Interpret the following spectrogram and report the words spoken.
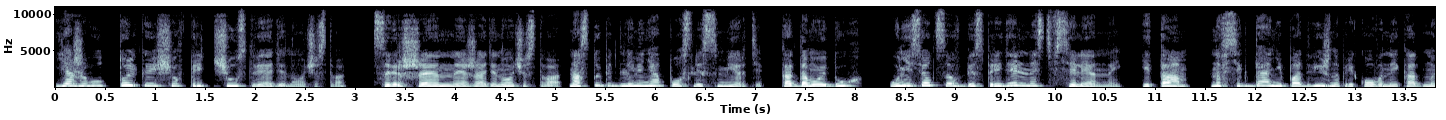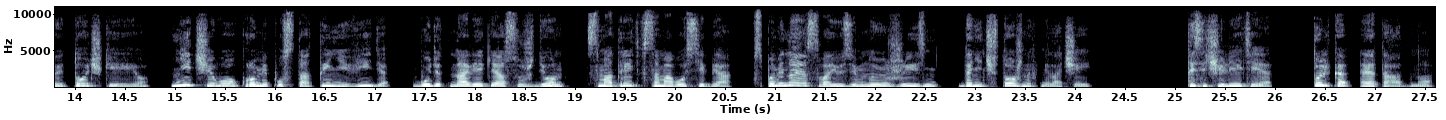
я живу только еще в предчувствии одиночества, Совершенное же одиночество наступит для меня после смерти, когда мой дух унесется в беспредельность Вселенной, и там, навсегда неподвижно прикованный к одной точке ее, ничего, кроме пустоты не видя, будет навеки осужден смотреть в самого себя, вспоминая свою земную жизнь до ничтожных мелочей. Тысячелетия — только это одно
